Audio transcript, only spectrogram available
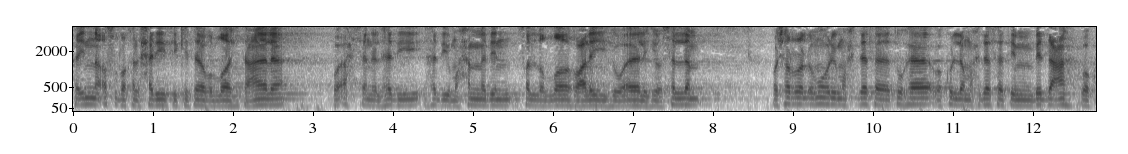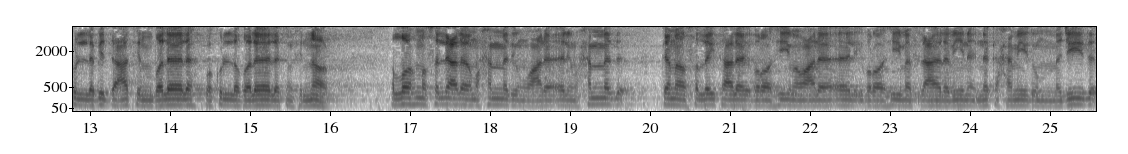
فإن أصدق الحديث كتاب الله تعالى وأحسن الهدي هدي محمد صلى الله عليه وآله وسلم وشر الأمور محدثاتها وكل محدثة بدعة وكل بدعة ضلالة وكل ضلالة في النار. اللهم صل على محمد وعلى آل محمد كما صليت على إبراهيم وعلى آل إبراهيم في العالمين إنك حميد مجيد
